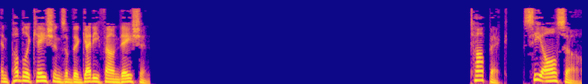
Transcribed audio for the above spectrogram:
and publications of the Getty Foundation. See also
